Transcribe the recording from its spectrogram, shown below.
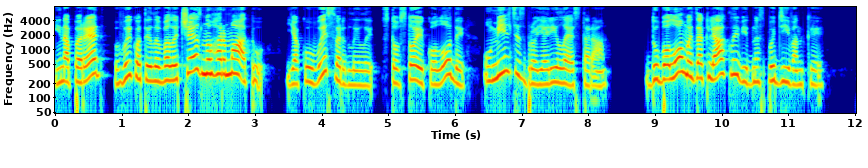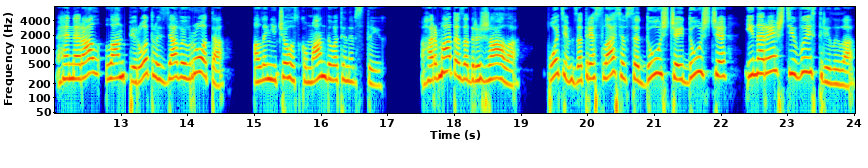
і наперед викотили величезну гармату, яку висвердлили з товстої колоди умільці зброярі Лестера. Дуболоми заклякли від несподіванки. Генерал Лан Пірот роззявив рота, але нічого скомандувати не встиг. Гармата задрижала, потім затряслася все дужче й дужче і нарешті вистрілила,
